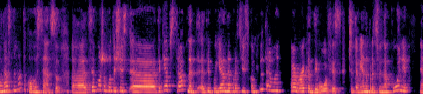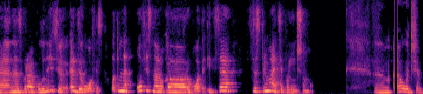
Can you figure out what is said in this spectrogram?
в нас немає такого сенсу. Е, Це може бути щось е, таке абстрактне, типу я не працюю з комп'ютерами, I work at the office. Чи там я не працюю на полі, е, не збираю полуницю at the office. От у мене офісна е, робота, і це, це сприймається по-іншому. Ем, А отже, е,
